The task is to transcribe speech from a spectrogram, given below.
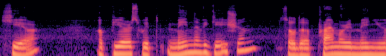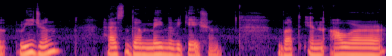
here appears with main navigation. So the primary menu region has the main navigation. But in our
